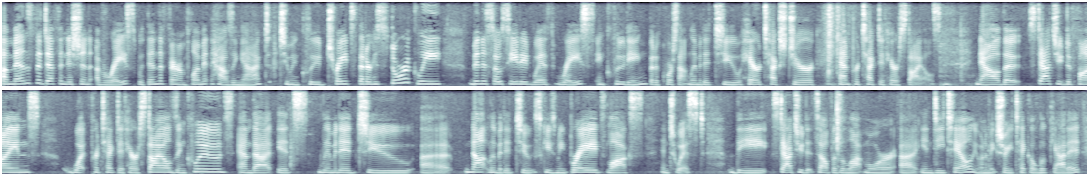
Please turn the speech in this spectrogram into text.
amends the definition of race within the Fair Employment Housing Act to include traits that are historically been associated with race, including, but of course not limited to, hair texture and protected hairstyles. Now, the statute defines what protected hairstyles includes and that it's limited to, uh, not limited to, excuse me, braids, locks, and twist. The statute itself is a lot more uh, in detail. You want to make sure you take a look at it.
